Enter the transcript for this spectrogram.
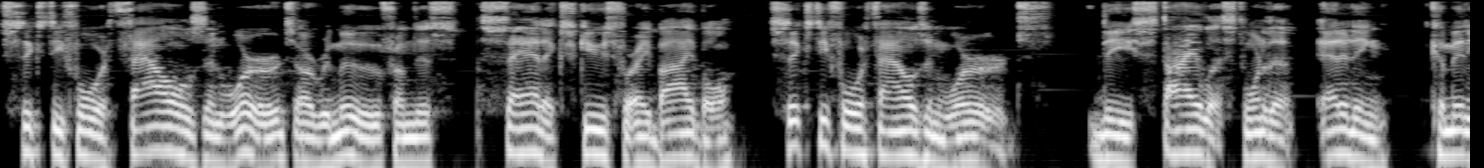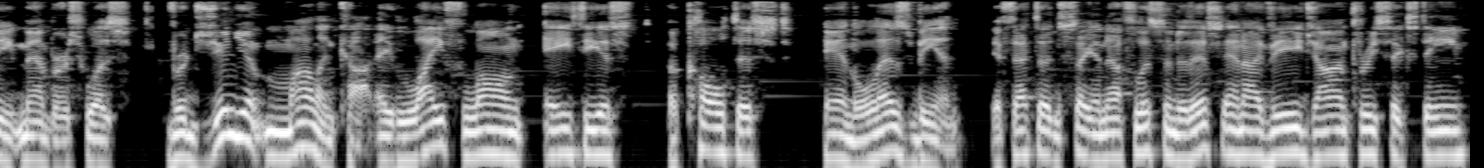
64,000 words are removed from this sad excuse for a Bible. 64,000 words. The stylist, one of the editing committee members, was Virginia Mollenkott, a lifelong atheist, occultist, and lesbian. If that doesn't say enough, listen to this NIV John 3:16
